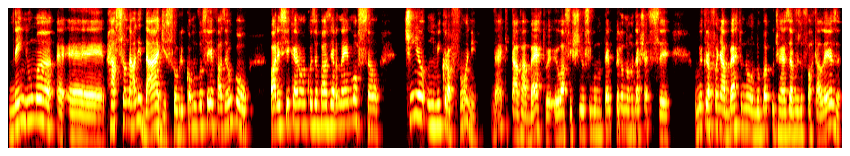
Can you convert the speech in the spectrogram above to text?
nenhuma é, é, racionalidade sobre como você ia fazer o gol. Parecia que era uma coisa baseada na emoção. Tinha um microfone né, que estava aberto, eu assisti o segundo tempo pelo Nordeste FC. O microfone aberto no, no banco de reservas do Fortaleza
